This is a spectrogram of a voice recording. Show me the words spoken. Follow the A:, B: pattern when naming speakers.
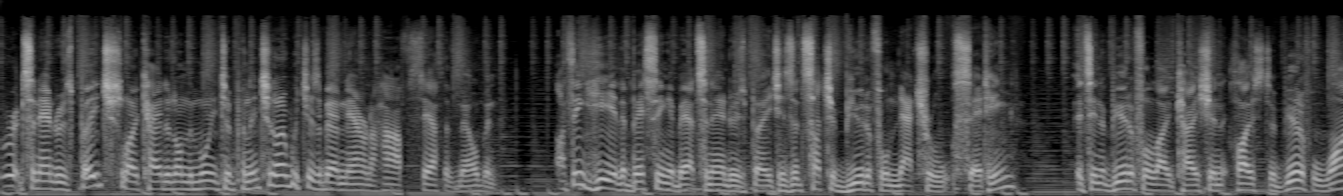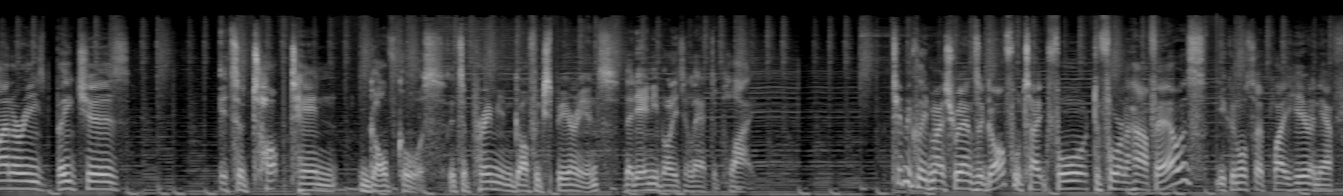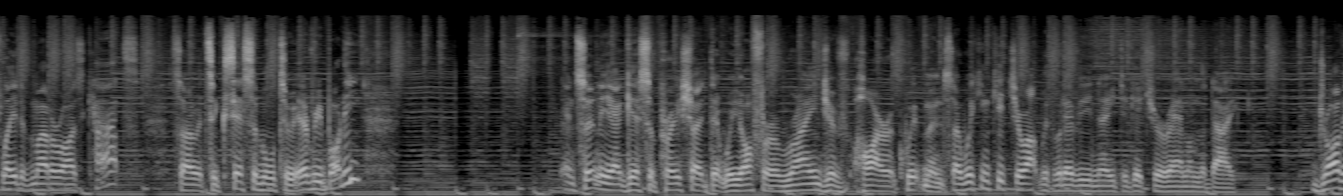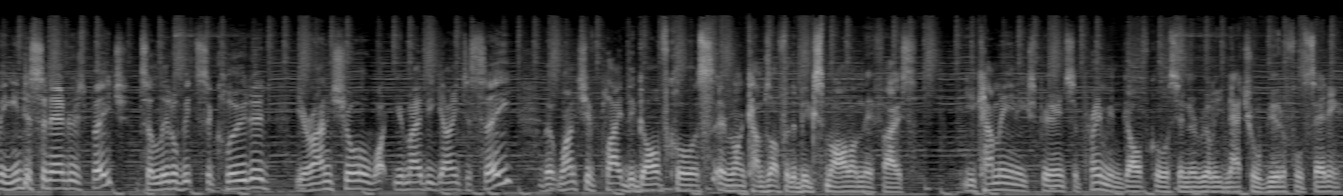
A: We're at St Andrews Beach, located on the Mornington Peninsula, which is about an hour and a half south of Melbourne. I think here the best thing about St Andrews Beach is it's such a beautiful natural setting. It's in a beautiful location, close to beautiful wineries, beaches. It's a top 10 golf course. It's a premium golf experience that anybody's allowed to play. Typically most rounds of golf will take four to four and a half hours. You can also play here in our fleet of motorised carts, so it's accessible to everybody. And certainly our guests appreciate that we offer a range of hire equipment, so we can kit you up with whatever you need to get you around on the day. Driving into St Andrews Beach, it's a little bit secluded, you're unsure what you may be going to see, but once you've played the golf course, everyone comes off with a big smile on their face. You come in and experience a premium golf course in a really natural, beautiful setting.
